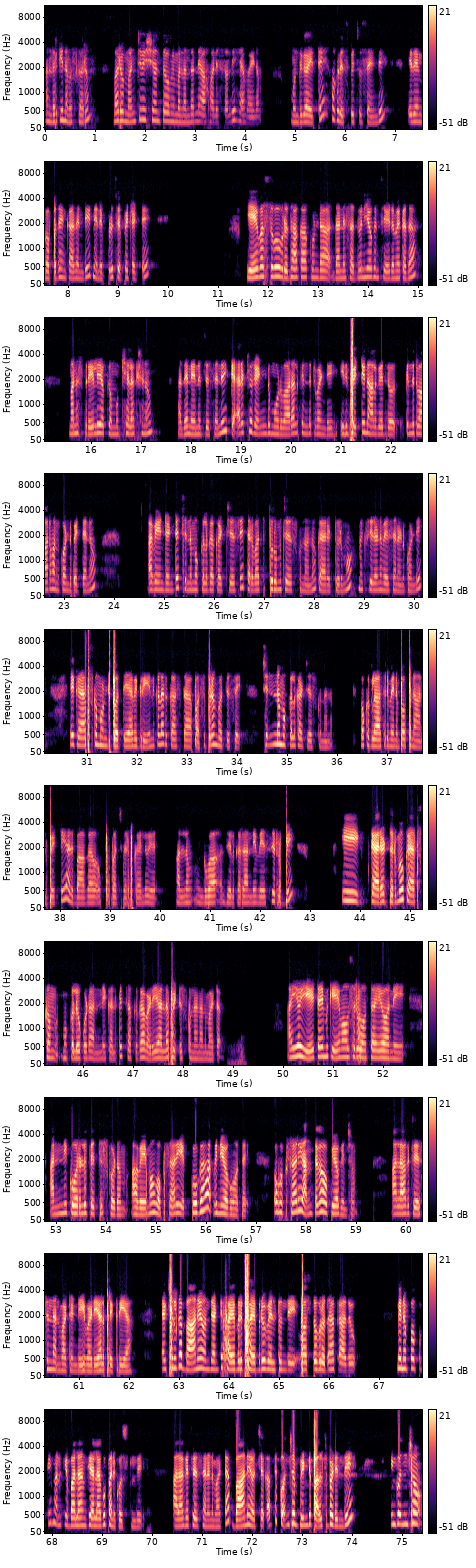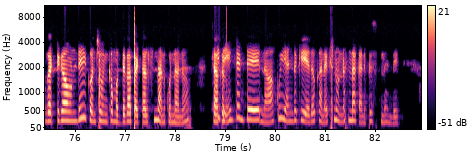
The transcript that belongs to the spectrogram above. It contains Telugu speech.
అందరికీ నమస్కారం. మరో మంచి విషయంతో మిమ్మల్ని అందరినీ ఆహ్వానిస్తుంది హేమాయణం ముందుగా అయితే ఒక రెసిపీ చూసేయండి. ఇదేం గొప్పదేం కాదండి నేను ఎప్పుడు చెప్పేటట్టే. ఏ వస్తువు వృధా కాకుండా దాన్ని సద్వినియోగం చేయడమే కదా మన స్త్రీల యొక్క ముఖ్య లక్షణం. అదే నేను చేశాను ఈ క్యారెట్లు రెండు మూడు వారాల కిందటివండి. ఇది పెట్టి నాలుగైదు రోజు కిందటి వారం అనుకోండి పెట్టాను. అవి ఏంటంటే చిన్న ముక్కలుగా కట్ చేసి తర్వాత తురుము చేసుకున్నాను క్యారెట్ తురుము. మిక్సీలోనే వేసాను అనుకోండి. ఈ క్యాప్సికమ్ ఉండిపోతే అవి గ్రీన్ కలర్ కాస్త పసుపు రంగు వచ్చేసాయి. చిన్న ముక్కలు కట్ చేసుకున్నాను. ఒక గ్లాసుడు మినపప్పు నానబెట్టి అది బాగా ఉప్పు పచ్చిమిరపకాయలు అల్లం ఇంగువ జీలకర్ర అన్నీ వేసి రుబ్బి ఈ క్యారెట్ తురుము క్యాప్సికమ్ ముక్కలు కూడా అన్నీ కలిపి చక్కగా వడియాల్లో పెట్టేసుకున్నాను అనమాట అయ్యో ఏ టైంకి ఏం అవసరం అవుతాయో అని అన్ని కూరలు తెచ్చేసుకోవడం అవేమో ఒకసారి ఎక్కువగా వినియోగం అవుతాయి ఒక్కొక్కసారి అంతగా ఉపయోగించం. అలాగ చేసిందనమాట అండి ఈ వడియాల ప్రక్రియ. యాక్చువల్గా బాగానే ఉంది అంటే ఫైబర్కి ఫైబర్ వెళ్తుంది వస్తువు వృధా కాదు. మినపప్పుకి మనకి బలానికి ఎలాగో పనికొస్తుంది. అలాగే చేశానఅనమాట బాగానే వచ్చాయి. కాకపోతే కొంచెం పిండి పలచబడింది. ఇంకొంచెం గట్టిగా ఉండి కొంచెం ఇంకా ముద్దగా పెట్టాల్సింది అనుకున్నాను చక్కగా ఏంటంటే నాకు ఎండకి ఏదో కనెక్షన్ ఉన్నట్టు నాకు అనిపిస్తుందండి.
